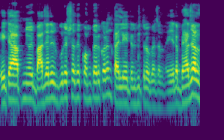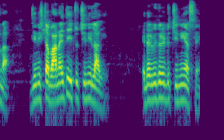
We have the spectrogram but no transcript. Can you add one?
এটা আপনি ওই বাজারের গুড়ের সাথে কম্পেয়ার করেন তাহলে এটার ভিতরেও ভেজাল নেই। এটা ভেজাল না জিনিসটা বানাইতে একটু চিনি লাগে। এটার ভিতরে একটু চিনি আছে।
